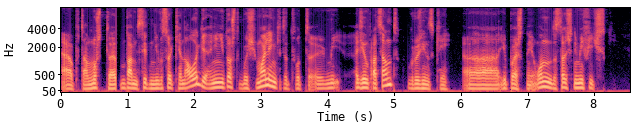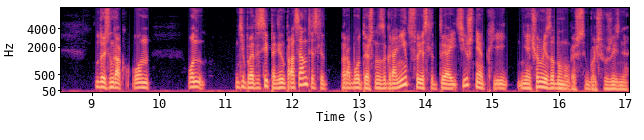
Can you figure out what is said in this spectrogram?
э, потому что ну, там действительно невысокие налоги, они не то чтобы очень маленькие, этот вот 1% э, грузинский э, ИПшный, он достаточно мифический. Ну, то есть он как, он, он ну, типа, это действительно 1%, если работаешь на заграницу, если ты айтишник и ни о чем не задумываешься больше в жизни.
